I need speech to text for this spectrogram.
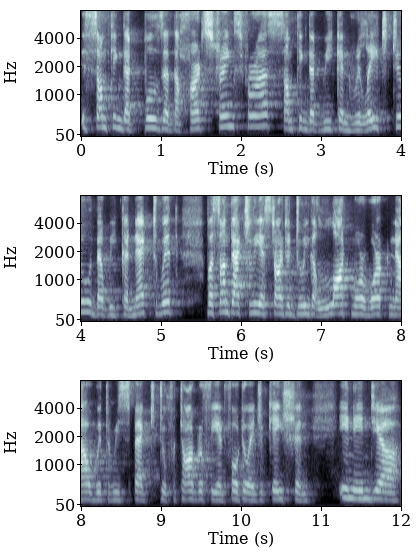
is something that pulls at the heartstrings for us, something that we can relate to, that we connect with. Vasant actually has started doing a lot more work now with respect to photography and photo education in India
